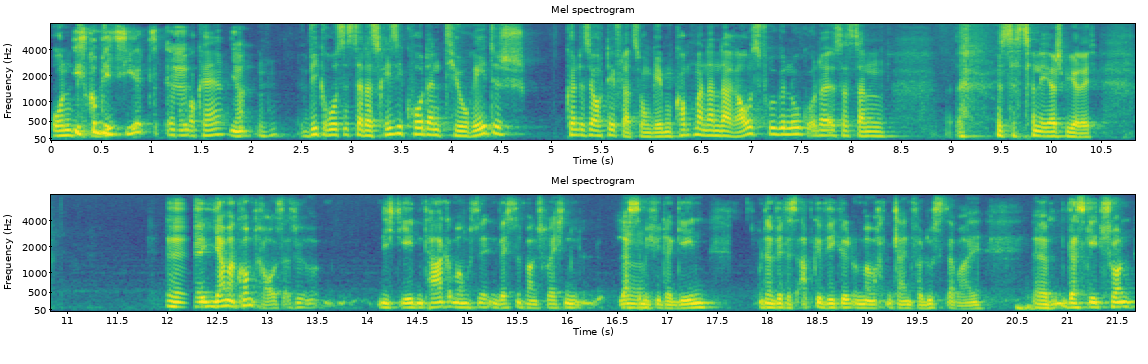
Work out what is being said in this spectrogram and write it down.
Und ist kompliziert. Wie, äh, okay. Ja. Mhm. Wie groß ist da das Risiko? Denn theoretisch könnte es ja auch Deflation geben. Kommt man dann da raus früh genug oder ist das dann, ist das dann eher schwierig? Äh, ja, man kommt raus. Also nicht jeden Tag, aber man muss mit der Investmentbank sprechen, lasst mhm. mich wieder gehen. Und dann wird das abgewickelt und man macht einen kleinen Verlust dabei. Ähm, das geht schon.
